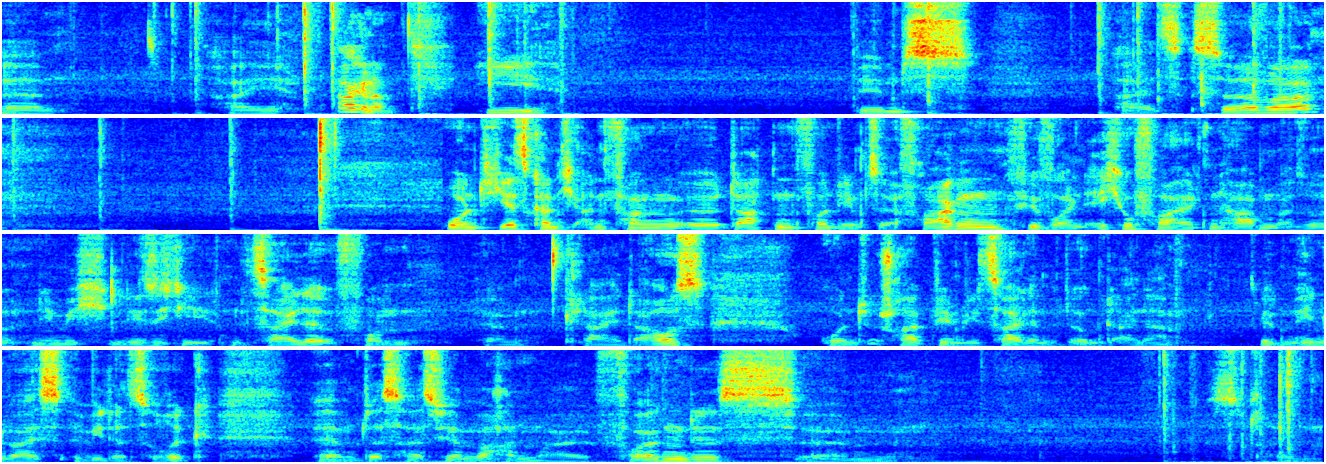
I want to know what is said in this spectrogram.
ähm, I, ah genau i bims als Server. Und jetzt kann ich anfangen, äh, Daten von dem zu erfragen. Wir wollen Echo-Verhalten haben, also nehme ich, lese ich die eine Zeile vom ähm, Client aus und schreibe dem die Zeile mit irgendeiner im Hinweis wieder zurück. Ähm, das heißt, wir machen mal folgendes. Ähm, String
